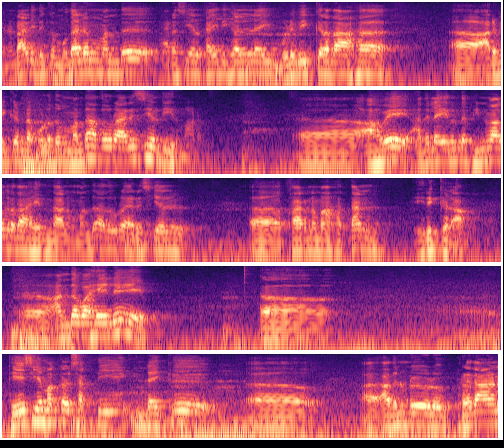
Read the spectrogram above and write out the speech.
ஏனென்றால் இதுக்கு முதலும் வந்து அரசியல் கைதிகளை விடுவிக்கிறதாக அறிவிக்கின்ற பொழுதும் வந்து அது ஒரு அரசியல் தீர்மானம். ஆகவே அதில் இருந்து பின்வாங்கிறதாக இருந்தாலும் வந்து அது ஒரு அரசியல் காரணமாகத்தான் இருக்கலாம். அந்த வகையிலே தேசிய மக்கள் சக்தி இன்றைக்கு அதனுடைய ஒரு பிரதான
